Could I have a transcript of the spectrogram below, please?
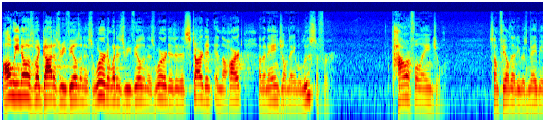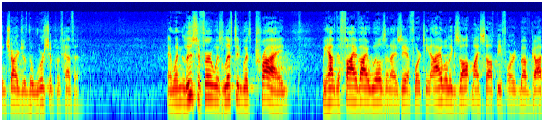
All we know is what God has revealed in His Word, and what is revealed in His Word is that it started in the heart of an angel named Lucifer, powerful angel. Some feel that he was maybe in charge of the worship of heaven. And when Lucifer was lifted with pride, we have the five I wills in Isaiah 14. I will exalt myself before above God.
